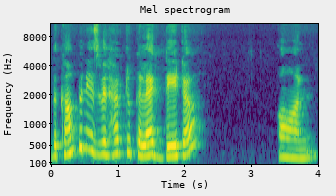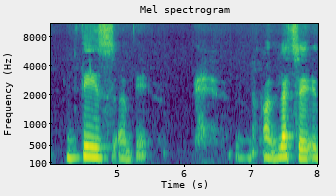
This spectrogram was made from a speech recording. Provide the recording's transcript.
the companies will have to collect data on these, um, uh, let's say,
